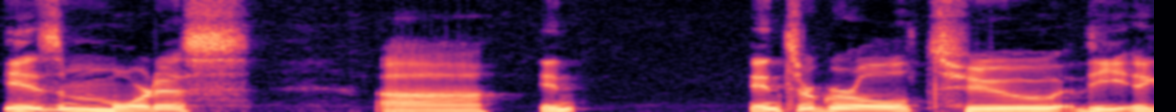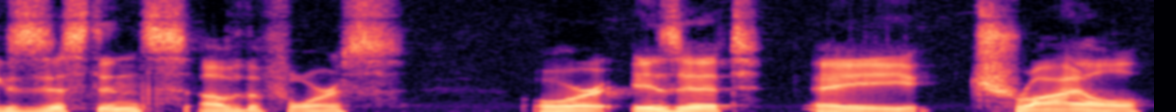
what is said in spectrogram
Is Mortis uh in integral to the existence of the Force, or is it a trial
